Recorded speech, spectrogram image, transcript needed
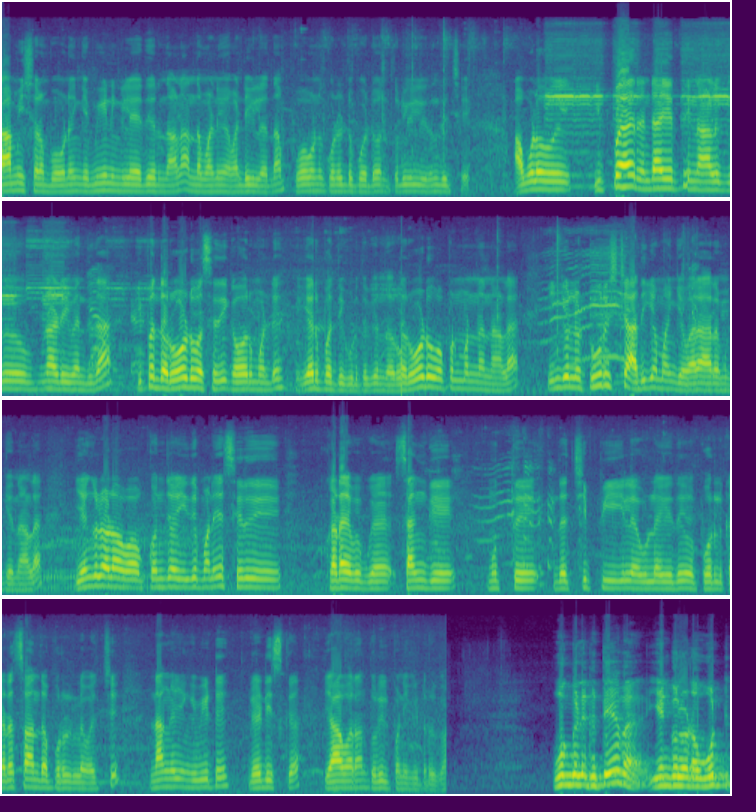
ராமேஸ்வரம் போகணும். இங்கே மீனுங்களே எது இருந்தாலும் அந்த வண்டி வண்டிகளில் தான் போகணும் கொண்டுட்டு போயிட்டு வர தொழில் இருந்துச்சு. அவ்வளோ இப்போ ரெண்டாயிரத்தி நாலுக்கு முன்னாடி வந்து தான் இப்போ இந்த ரோடு வசதி கவர்மெண்ட்டு ஏற்படுத்தி கொடுத்துருக்கு. இந்த ரோடு ஓப்பன் பண்ணனால இங்கே உள்ள டூரிஸ்ட்டு அதிகமாக இங்கே வர ஆரம்பிக்கிறதுனால எங்களோட கொஞ்சம் இது பண்ணி சிறு கடை சங்கு முத்து இந்த சிப்பியில் உள்ள இது பொருள் கடை சார்ந்த பொருட்களை வச்சு நாங்கள் எங்கள் வீட்டு லேடிஸ்க்கு வியாபாரம் தொழில் பண்ணிக்கிட்டு இருக்கோம். உங்களுக்கு தேவை எங்களோட ஓட்டு.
